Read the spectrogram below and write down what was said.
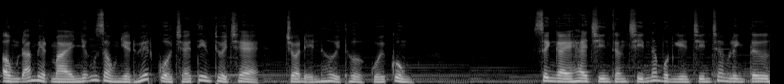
ông đã miệt mài những dòng nhiệt huyết của trái tim tuổi trẻ cho đến hơi thở cuối cùng. Sinh ngày 29 tháng 9 năm 1904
